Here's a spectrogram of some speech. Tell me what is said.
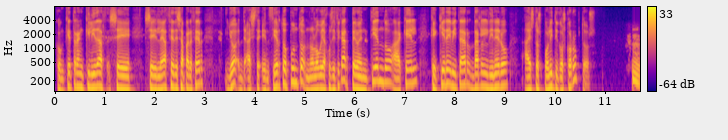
con qué tranquilidad se, se le hace desaparecer, yo este, en cierto punto no lo voy a justificar, pero entiendo a aquel que quiere evitar darle el dinero a estos políticos corruptos. Hmm.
